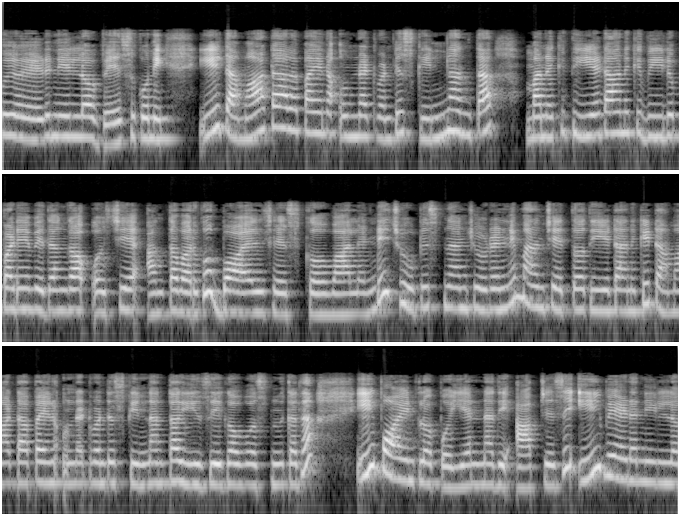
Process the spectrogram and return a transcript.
వేడి నీళ్ళలో వేసుకొని ఈ టమాటాల పైన ఉన్నటువంటి స్కిన్ అంతా మనకి తీయడానికి వీలు పడే విధంగా వచ్చే అంతవరకు బాయిల్ చేసుకోవాలండి. చూపిస్తున్నాను చూడండి. మనం చేత్తో తీయడానికి టమాటా పైన ఉన్నటువంటి స్కిన్ అంతా ఈజీగా వస్తుంది కదా. ఈ పాయింట్లో పొయ్యి అన్నది ఆఫ్ చేసి ఈ వేడ నీళ్ళలో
